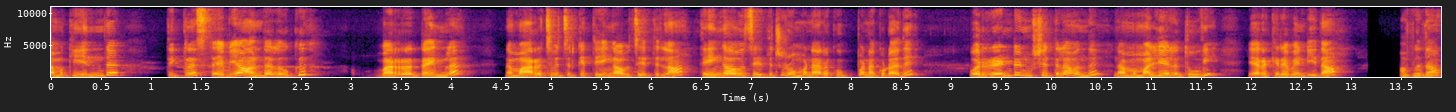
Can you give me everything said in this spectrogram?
நமக்கு எந்த திக்னஸ் தேவையோ அந்த அளவுக்கு வர்ற டைமில் நம்ம அரைச்சி வச்சுருக்க தேங்காவும் சேர்த்துடலாம். தேங்காவும் சேர்த்துட்டு ரொம்ப நேரம் குக் பண்ணக்கூடாது. ஒரு ரெண்டு நிமிஷத்தில் வந்து நம்ம மல்லி தூவி இறக்கிற வேண்டியதான் அவ்வளோதான்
